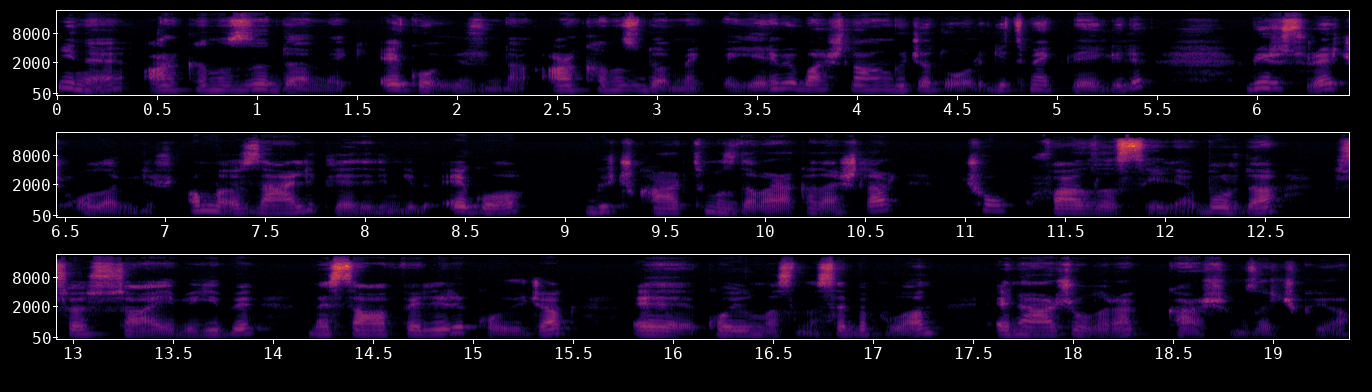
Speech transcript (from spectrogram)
yine arkanızı dönmek, ego yüzünden arkanızı dönmek ve yeni bir başlangıca doğru gitmekle ilgili bir süreç olabilir. Ama özellikle dediğim gibi ego güç kartımız da var arkadaşlar. Çok fazlasıyla burada söz sahibi gibi mesafeleri koyacak, e, koyulmasına sebep olan enerji olarak karşımıza çıkıyor.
